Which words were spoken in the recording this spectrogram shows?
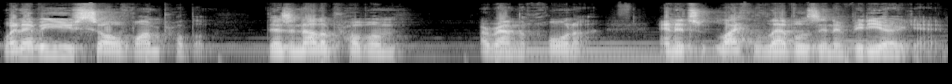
Whenever you solve one problem, there's another problem around the corner. And it's like levels in a video game.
